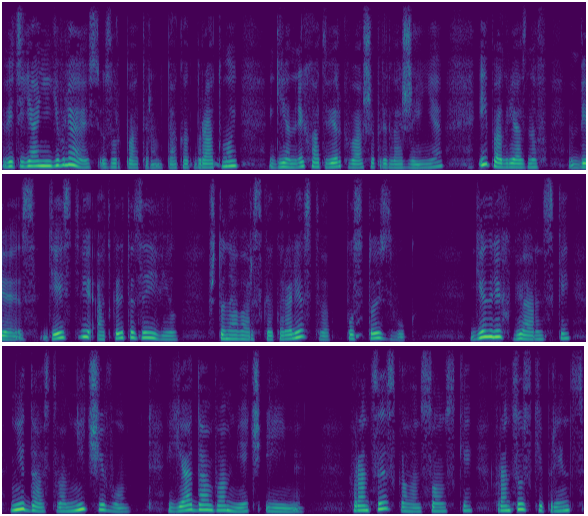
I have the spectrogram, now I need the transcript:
Ведь я не являюсь узурпатором, так как брат мой Генрих отверг ваше предложение и, погрязнув в бездействии, открыто заявил, что Наварское королевство — пустой звук. Генрих Бярнский не даст вам ничего, я дам вам меч и имя. Франциск Алансонский, французский принц,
